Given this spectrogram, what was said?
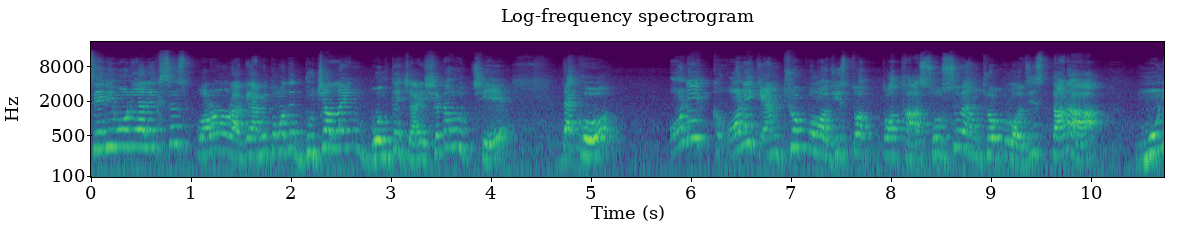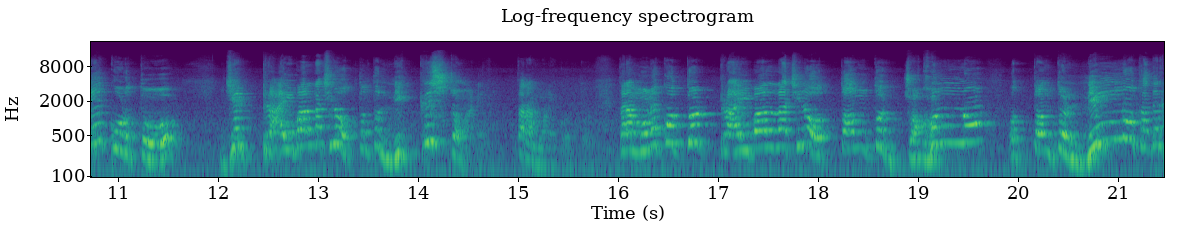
সেরিমোনিয়াল এক্সেস পড়ানোর আগে আমি তোমাদের দু চার লাইন বলতে চাই, সেটা হচ্ছে, দেখো, অনেক অনেক অ্যান্থ্রোপোলজিস্ট তথা সোশিও অ্যান্থ্রোপোলজিস্ট তারা মনে করতো যে ট্রাইবালরা ছিল অত্যন্ত নিকৃষ্ট মানে তারা মনে করতো। তারা মনে করতো ট্রাইবালরা ছিল অত্যন্ত জঘন্য, অত্যন্ত নিম্ন তাদের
